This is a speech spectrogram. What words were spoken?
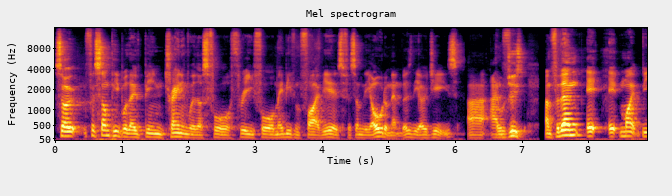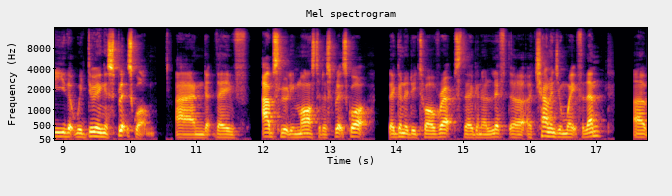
So for some people, they've been training with us for three, four, maybe even five years. For some of the older members, the OGs, uh, and OGs. For, and for them, it it might be that we're doing a split squat, and they've absolutely mastered a split squat. They're going to do 12 reps. They're going to lift a, a challenging weight for them, uh,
